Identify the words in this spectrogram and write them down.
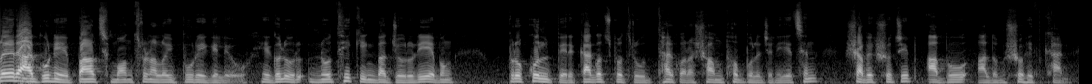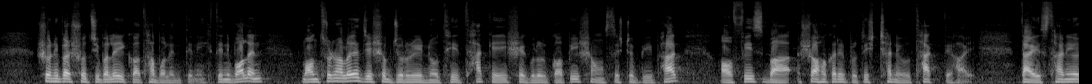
জলের আগুনে পাঁচ মন্ত্রণালয় পুড়ে গেলেও এগুলোর নথি কিংবা জরুরি এবং প্রকল্পের কাগজপত্র উদ্ধার করা সম্ভব বলে জানিয়েছেন সাবেক সচিব আবু আলম শহীদ খান। শনিবার সচিবালয়ে এই কথা বলেন তিনি। তিনি বলেন, মন্ত্রণালয়ে যেসব জরুরি নথি থাকে, সেগুলোর কপি সংশ্লিষ্ট বিভাগ, অফিস বা সহকারী প্রতিষ্ঠানেও থাকতে হয়। তাই স্থানীয়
